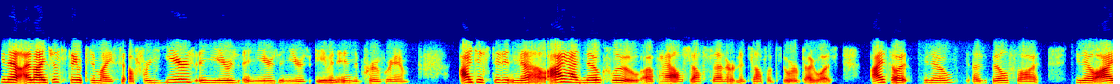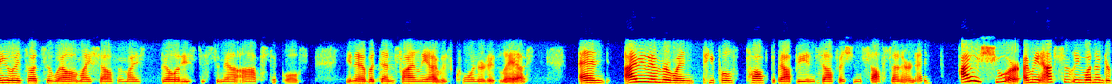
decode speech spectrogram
You know, and I just think to myself, for years and years and years and years, even in the program, I just didn't know. I had no clue of how self centered and self absorbed I was. I thought, you know, as Bill thought, you know, I who had thought so well of myself and my abilities to surmount obstacles, you know, but then finally I was cornered at last And I remember when people talked about being selfish and self-centered, and I was sure, I mean, absolutely 100%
